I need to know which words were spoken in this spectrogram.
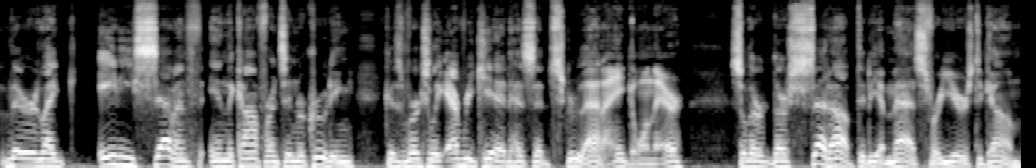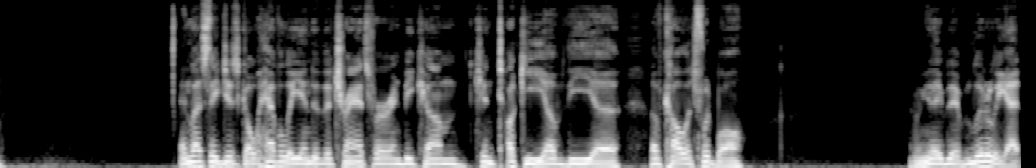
they're like 87th in the conference in recruiting because virtually every kid has said, screw that, I ain't going there. So they're, they're set up to be a mess for years to come. Unless they just go heavily into the transfer and become Kentucky of the uh, of college football. I mean, they, they've literally got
